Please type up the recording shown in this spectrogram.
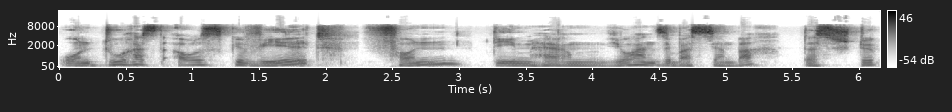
Und du hast ausgewählt von dem Herrn Johann Sebastian Bach das Stück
